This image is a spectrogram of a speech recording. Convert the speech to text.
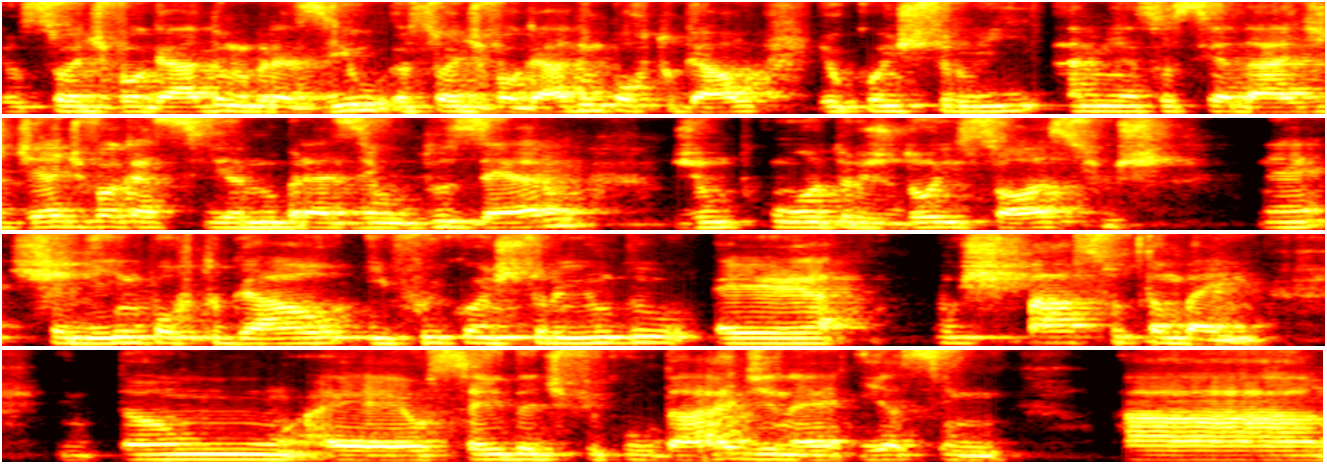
Eu sou advogado no Brasil, eu sou advogado em Portugal, eu construí a minha sociedade de advocacia no Brasil do zero, junto com outros dois sócios, né? Cheguei em Portugal e fui construindo é, o espaço também. Então, é, eu sei da dificuldade, né? E assim, a,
